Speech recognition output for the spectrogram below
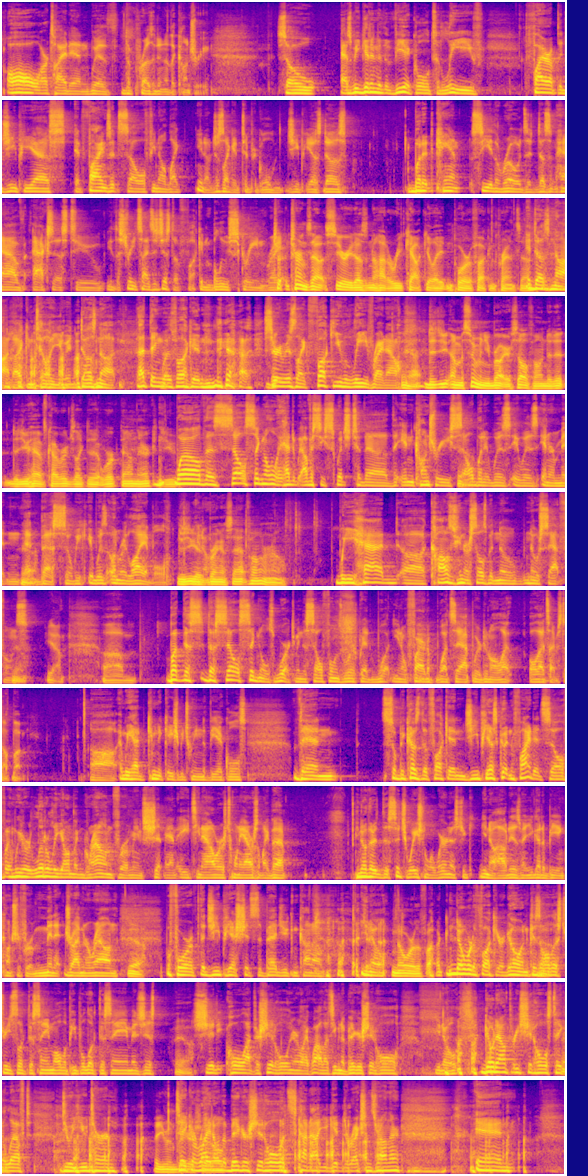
all are tied in with the president of the country. So as we get into the vehicle to leave, fire up the GPS, it finds itself, you know, like you know, just like a typical GPS does but it can't see the roads. It doesn't have access to the street signs. It's just a fucking blue screen, right? T- turns out Siri doesn't know how to recalculate and pour a fucking print. Huh? It does not. I can tell you, it does not. That thing was fucking. Yeah, Siri was like, "Fuck you, leave right now." Yeah. Did you? I'm assuming you brought your cell phone. Did it? Did you have coverage? Like, did it work down there? Could you? Well, the cell signal had to obviously switch to the the in country cell, but it was it was intermittent Yeah. at best, so we it was unreliable. did you guys know. bring a sat phone or no? We had uh, comms between ourselves, but no no sat phones. Yeah. Um, but the the cell signals worked. I mean, the cell phones worked. We had what you know fired up WhatsApp. We were doing all that all that type of stuff. But uh, and we had communication between the vehicles. Then. So because the fucking GPS couldn't find itself, and we were literally on the ground for I mean shit, man, eighteen hours, twenty hours, something like that you know the, the situational awareness you, you know how it is man you got to be in country for a minute driving around Yeah. before if the gps shits the bed you can kind of you know Know where the fuck? know where the fuck you're going because all the streets look the same all the people look the same it's just Yeah. shit hole after shit hole and you're like wow that's even a bigger shit hole you know go down three shit holes take a left do a u-turn Even take a right shithole. on the bigger shithole. It's kind of how you get directions around there. And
